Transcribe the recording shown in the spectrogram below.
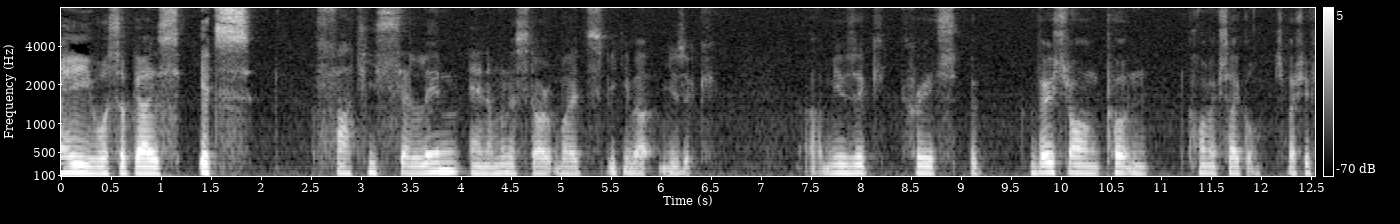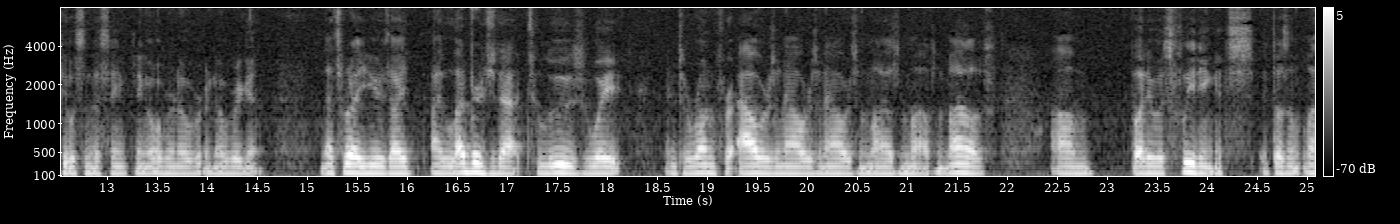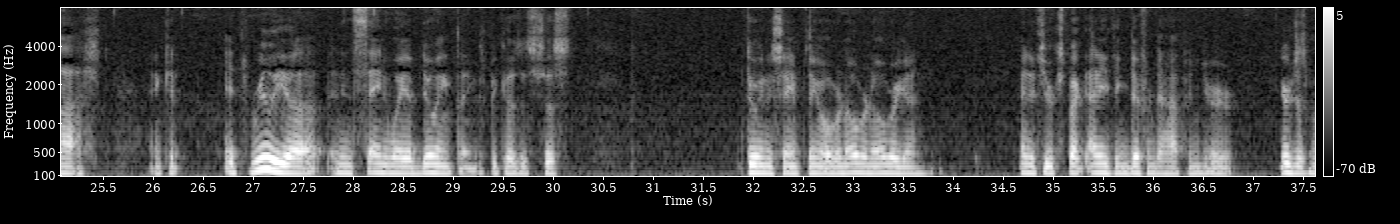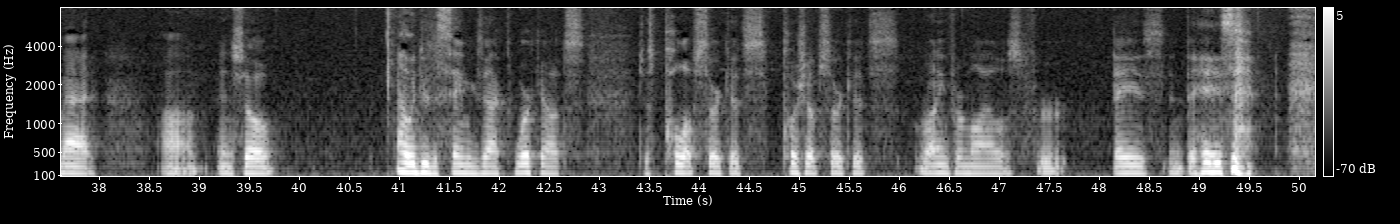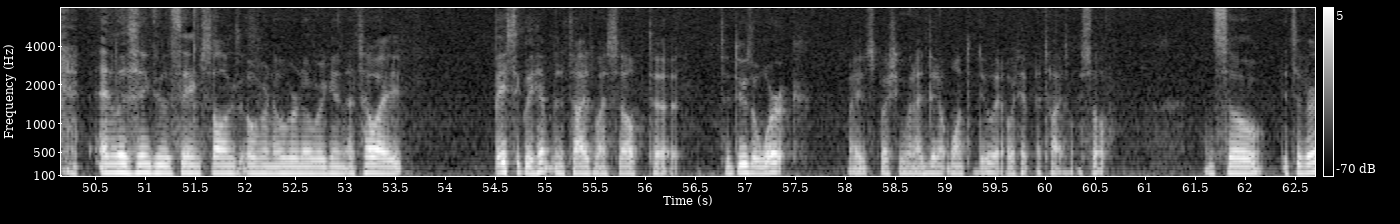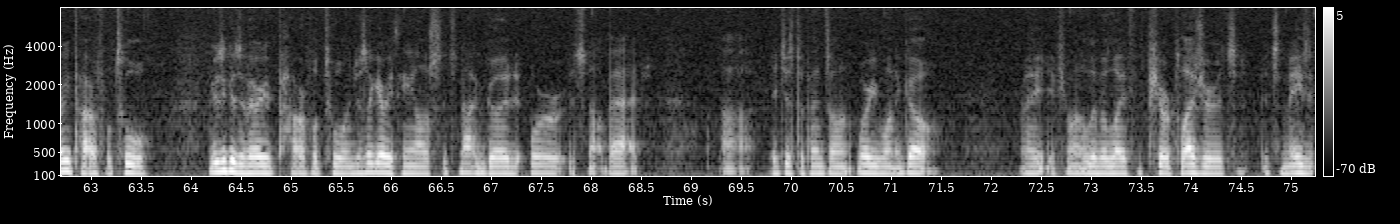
Hey, what's up, guys? It's Fatih Selim, and I'm going to start by speaking about music. Uh, music creates a very strong, potent karmic cycle, especially if you listen to the same thing over and over and over again. And that's what I use. I, I leverage that to lose weight and to run for hours and hours and hours and miles and miles and miles. Um, but it was fleeting. It's it doesn't last, and can it's really a, an insane way of doing things because it's just doing the same thing over and over and over again. And if you expect anything different to happen, you're you're just mad. Um, and so I would do the same exact workouts, just pull up circuits, push up circuits, running for miles for days and days, and listening to the same songs over and over and over again. That's how I basically hypnotized myself to to do the work, right? Especially when I didn't want to do it, I would hypnotize myself. And so it's a very powerful tool. Music is a very powerful tool, and just like everything else, it's not good or it's not bad. Uh, it just depends on where you want to go, right? If you want to live a life of pure pleasure, it's it's amazing.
